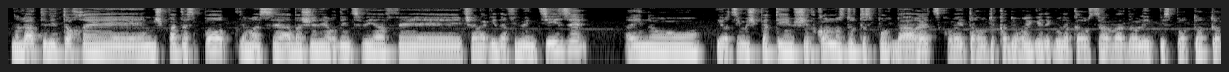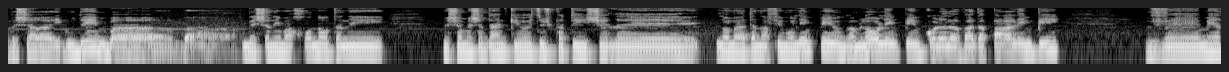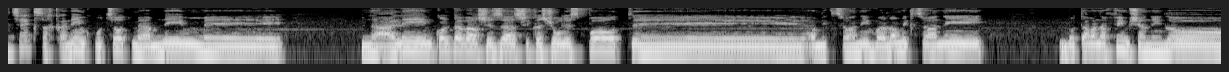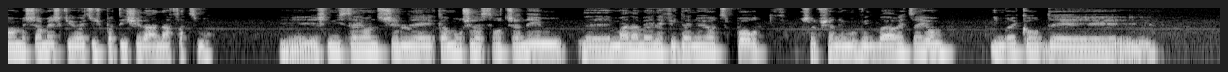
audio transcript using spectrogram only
נולדתי לתוך אה, משפט הספורט, למעשה אבא שלי עורך דין צבי יפה, אפשר להגיד אפילו המציא את זה, היינו יועצים משפטיים של כל מוסדות הספורט בארץ, כולל התאחדות הכדורגל, איגוד הכדורסל ועד האולימפי, ספורט טוטו ושאר האיגודים, בהרבה שנים האחרונות אני משמש עדיין כיועץ משפטי של אה, לא מעט ענפים אולימפיים, גם לא אולימפיים, כולל הוועד הפראלימפי, ומייצג שחקנים, קבוצות, מאמנים, אה, מנהלים, כל דבר שזז שקשור לספורט, אה, המקצועני והלא מקצועני, באותם ענפים שאני לא משמש כיועץ משפטי של הענף עצמו. יש לי ניסיון של כאמור של עשרות שנים, למעלה מאלף התדיינויות ספורט, אני חושב שאני מוביל בארץ היום. עם רקורד אה,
